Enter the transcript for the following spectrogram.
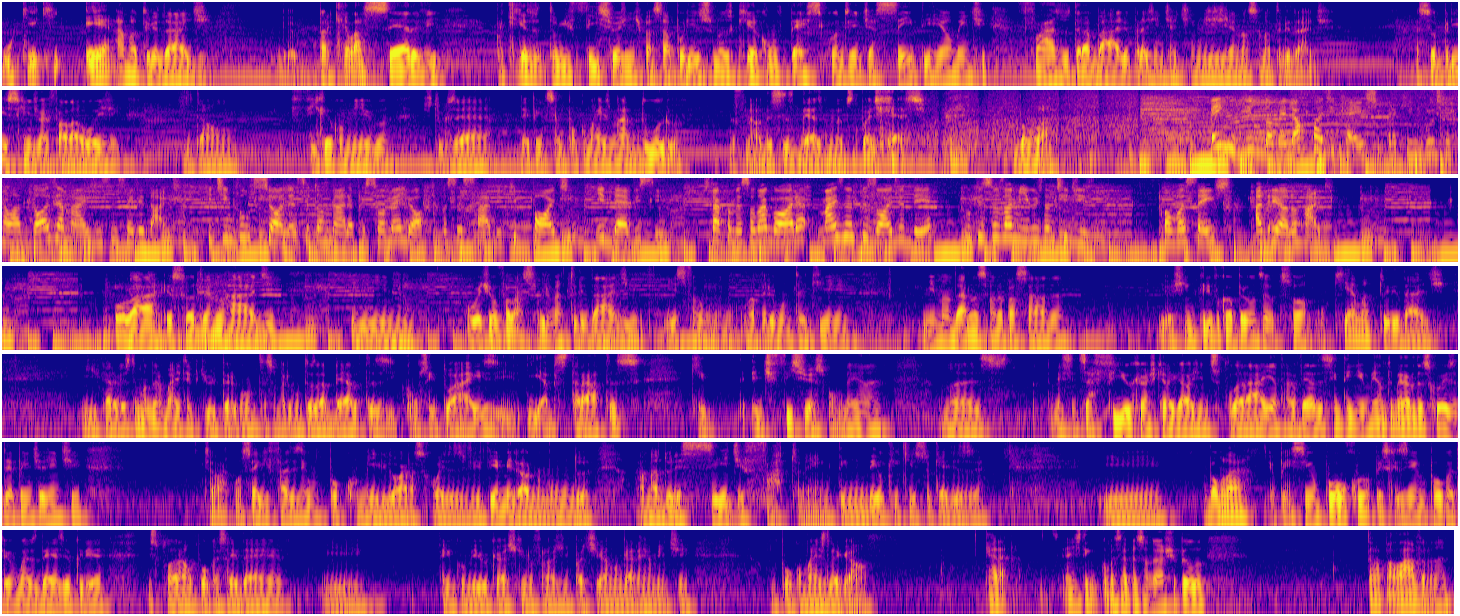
o que, que é a maturidade, para que ela serve, por que é tão difícil a gente passar por isso, mas o que acontece quando a gente aceita e realmente faz o trabalho para a gente atingir a nossa maturidade. É sobre isso que a gente vai falar hoje, então fica comigo se tu quiser de repente ser um pouco mais maduro no final desses 10 minutos do podcast. Vamos lá. Bem-vindo ao melhor podcast para quem busca aquela dose a mais de sinceridade, que te impulsiona a se tornar a pessoa melhor que você sabe que pode e deve ser. Está começando agora mais um episódio de O que seus amigos não te dizem. Com vocês, Adriano Hadi. Olá, eu sou Adriano Hadi e hoje eu vou falar sobre maturidade. Isso foi um, uma pergunta que me mandaram na semana passada e eu achei incrível com a pergunta só, o que é maturidade? E cada vez estou mandando mais tipo de perguntas, são perguntas abertas e conceituais e, e abstratas, que é difícil responder, né? Mas nesse desafio que eu acho que é legal a gente explorar e através desse entendimento melhor das coisas, de repente a gente, sei lá, consegue fazer um pouco melhor as coisas, viver melhor no mundo, amadurecer de fato, né? Entender o que, que isso quer dizer. E vamos lá. Eu pensei um pouco, pesquisei um pouco, eu tenho algumas ideias e eu queria explorar um pouco essa ideia e vem comigo que eu acho que no final a gente pode chegar num lugar realmente um pouco mais legal. Cara, a gente tem que começar pensando, eu acho, pelo pela palavra, né?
